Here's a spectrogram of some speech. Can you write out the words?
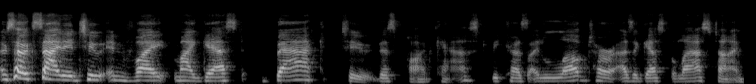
I'm so excited to invite my guest back to this podcast because I loved her as a guest the last time.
